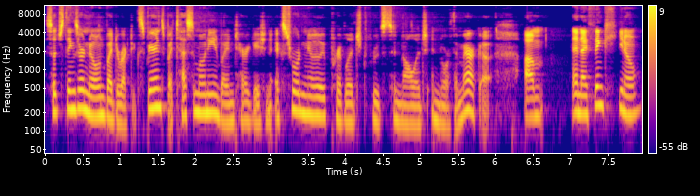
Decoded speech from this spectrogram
Such things are known by direct experience, by testimony, and by interrogation. Extraordinarily privileged roots to knowledge in North America. Um, and I think, you know,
